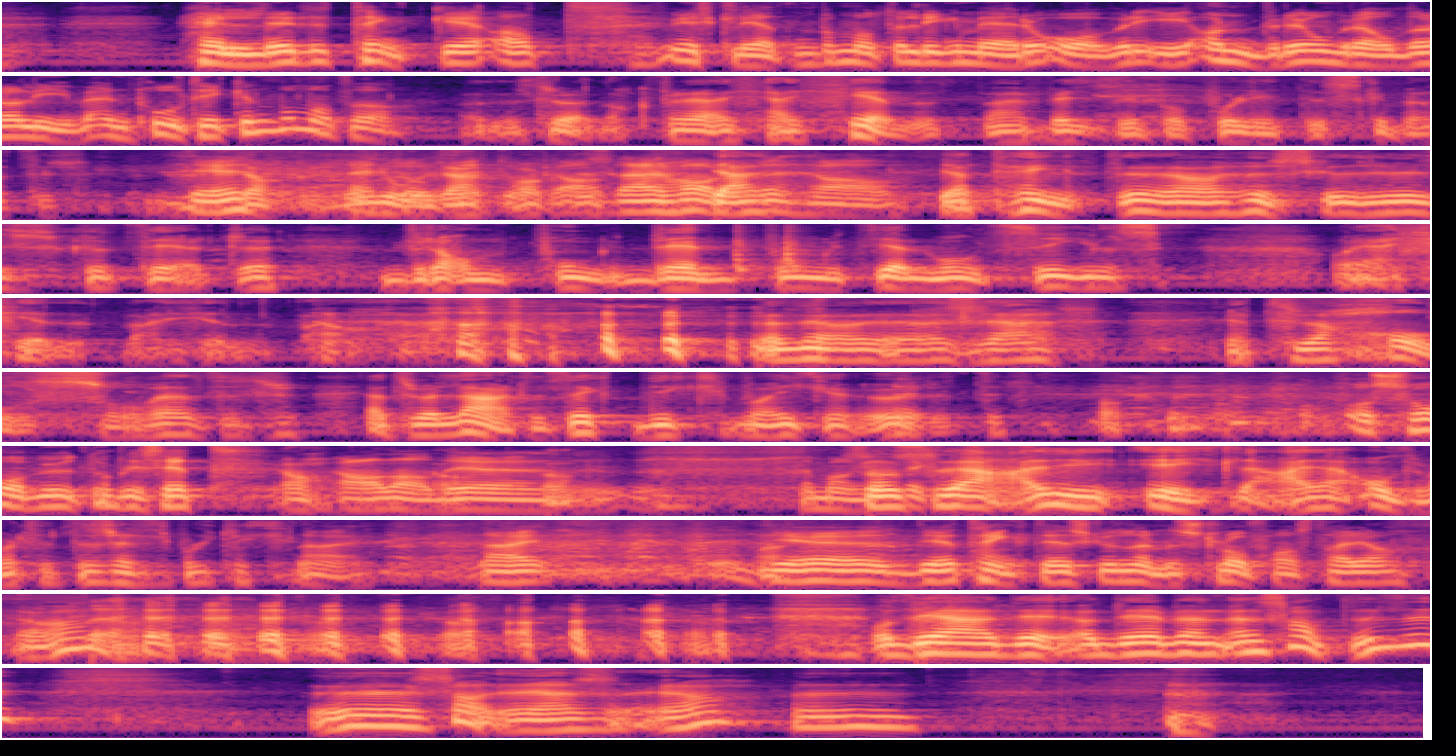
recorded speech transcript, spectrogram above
heller tenke at virkeligheten på en måte ligger mer over i andre områder av livet enn politikken? på en måte da? Det tror jeg nok, for jeg, jeg kjedet meg veldig på politiske møter. Det, Ja, det gjorde jeg faktisk. Ja, faktisk. der har Jeg- ja. Jeg tenkte, jeg husker vi diskuterte brannpunkt, brennpunkt i en motsigelse. Og jeg kjedet meg, kjedet meg. Men jeg, jeg, jeg, tror jeg halvsov. Jeg tror jeg lærte teknikk man ikke hører etter. Og sove uten å bli sett. Ja, Ja, da, det, ja, det er Så, så det er, egentlig er jeg aldri vært interessert i politikk. Nei, nei det, det tenkte jeg skulle nærmest slå fast her, ja. Ja, ja. Og det er det, det men, men samtidig eh, sa, Ja. men-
